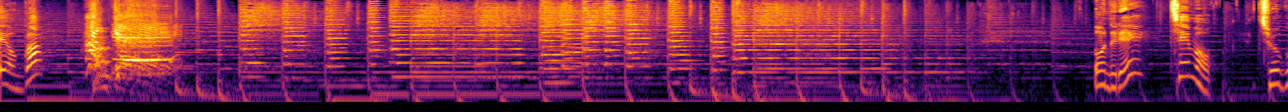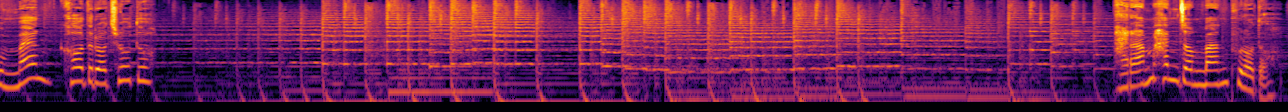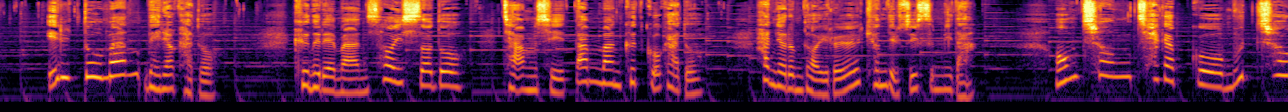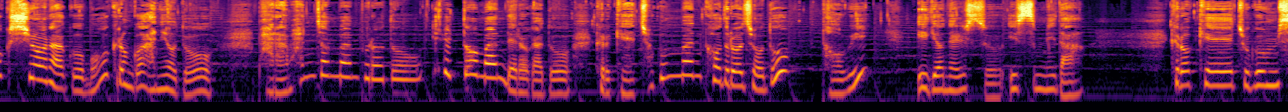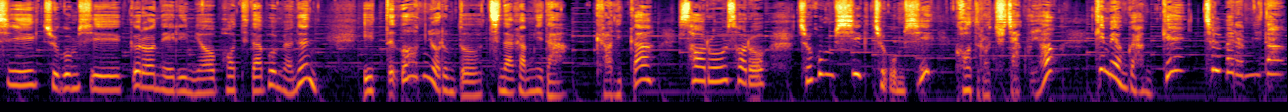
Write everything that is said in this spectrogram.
김혜영과 함께. 오늘의 제목 조금만 거들어줘도 바람 한 점만 불어도 1도만 내려가도 그늘에만 서 있어도 잠시 땀만 긋고 가도 한여름 더위를 견딜 수 있습니다. 엄청 차갑고 무척 시원하고 뭐 그런 거 아니어도 바람 한 점만 불어도 1도만 내려가도 그렇게 조금만 거들어줘도 더위 이겨낼 수 있습니다. 그렇게 조금씩 조금씩 끌어내리며 버티다 보면은 이 뜨거운 여름도 지나갑니다. 그러니까 서로 서로 조금씩 조금씩 거들어 주자고요. 김혜영과 함께 출발합니다.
